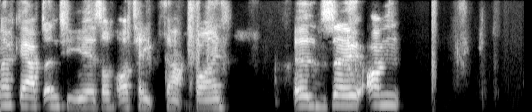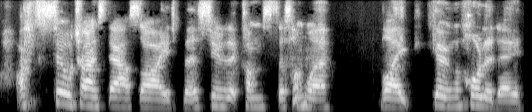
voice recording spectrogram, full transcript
okay, I've done two years. I'll, I'll take that. Fine. And so I'm, I'm still trying to stay outside, but as soon as it comes to somewhere like going on holiday,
